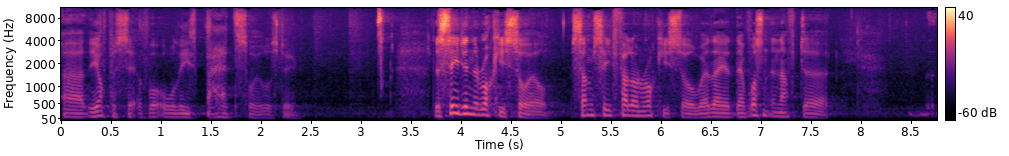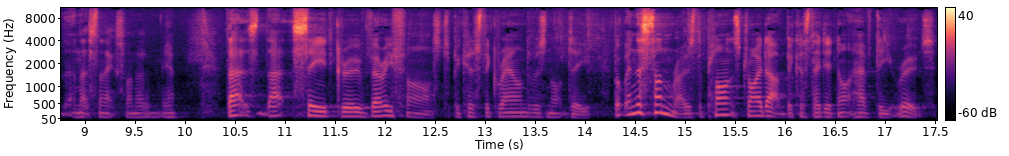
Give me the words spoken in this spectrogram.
uh, the opposite of what all these bad soils do. The seed in the rocky soil. Some seed fell on rocky soil where they, there wasn't enough dirt. And that's the next one. Yeah. That, that seed grew very fast because the ground was not deep. But when the sun rose, the plants dried up because they did not have deep roots.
